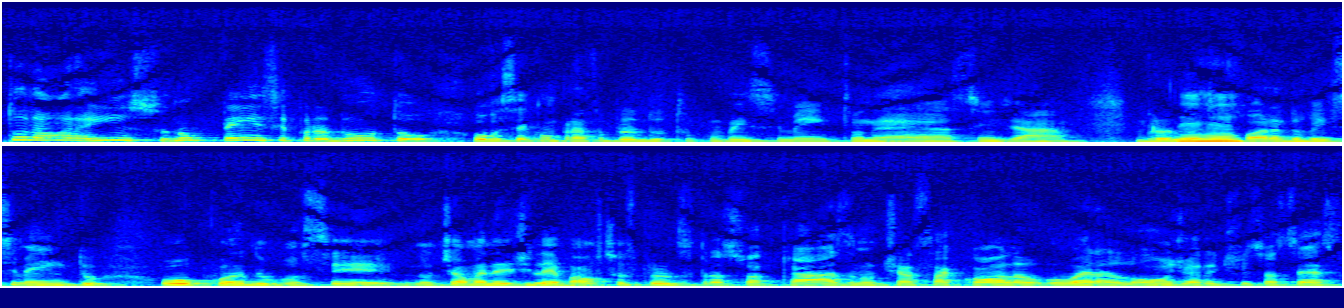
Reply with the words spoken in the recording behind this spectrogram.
Toda hora isso, não tem esse produto, ou, ou você comprasse um produto com vencimento, né? Assim, já, um produto uhum. fora do vencimento, ou quando você não tinha maneira de levar os seus produtos para sua casa, não tinha sacola, ou era longe, ou era difícil acesso.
